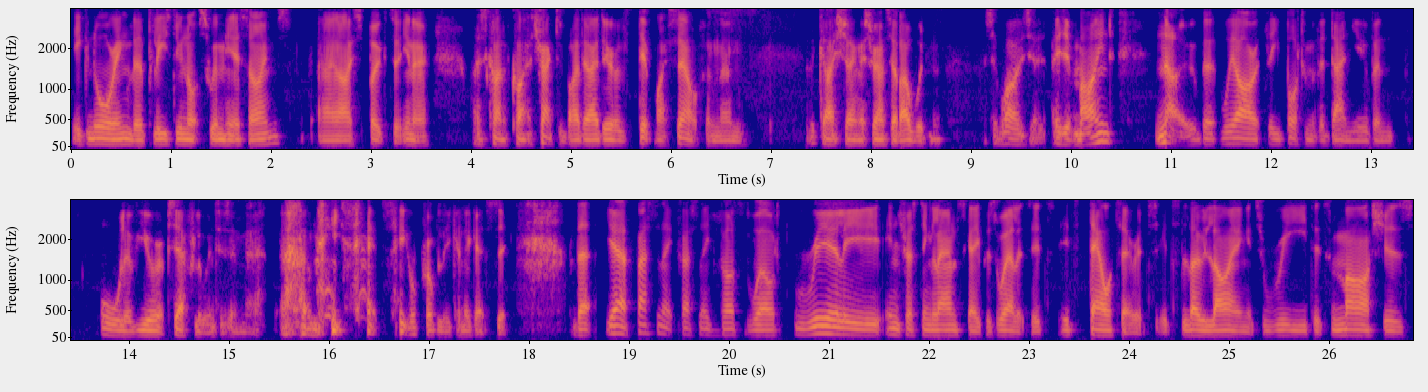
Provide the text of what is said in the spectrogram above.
ignoring the please do not swim here signs. And I spoke to, you know, I was kind of quite attracted by the idea of dip myself. And um, the guy showing us around said, I wouldn't. I said, well, is it, is it mined? No, but we are at the bottom of the Danube and all of Europe's effluent is in there. Um, he said, so you're probably going to get sick. But yeah, fascinating, fascinating part of the world. Really interesting landscape as well. It's it's it's delta. It's it's low lying. It's reeds. It's marshes.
